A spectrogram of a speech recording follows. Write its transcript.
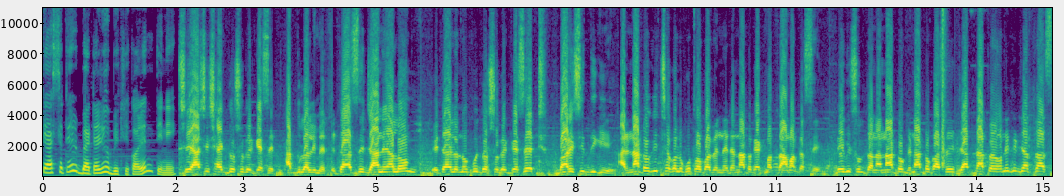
ক্যাসেটের ব্যাটারিও বিক্রি করেন তিনি। সে আশি ষাট দশকের ক্যাসেট, আব্দুল আলিমের। এটা আছে জানে আলম, এটা হলো নব্বই দশকের ক্যাসেট। বাড়ি সিদ্দিকি আর নাটক ইচ্ছা করলে কোথাও পাবেন না, এটা নাটক একমাত্র আমার কাছে। দেবী সুলতানা, নাটক নাটক আছে, যাত্রা আপনার অনেকের যাত্রা আছে।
